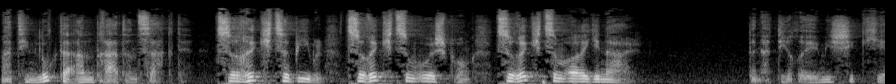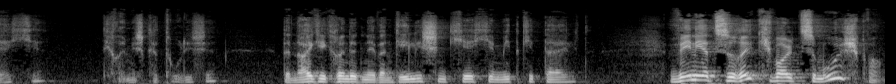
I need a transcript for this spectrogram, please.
Martin Luther antrat und sagte, zurück zur Bibel, zurück zum Ursprung, zurück zum Original. Dann hat die römische Kirche, die römisch-katholische, der neu gegründeten evangelischen Kirche mitgeteilt, wenn ihr zurück wollt zum Ursprung,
